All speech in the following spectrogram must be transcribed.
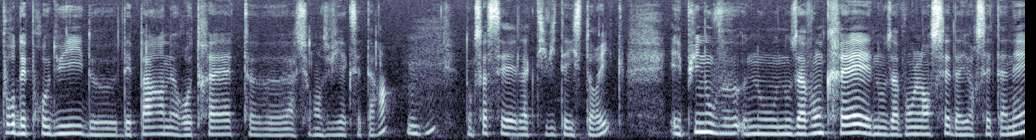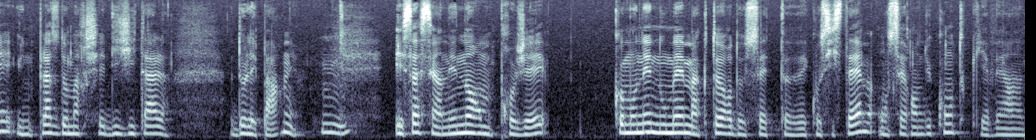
pour des produits d'épargne, retraite, euh, assurance vie, etc. Mhm. Donc ça, c'est l'activité historique. Et puis nous, nous, nous, avons créé, nous avons lancé d'ailleurs cette année, une place de marché digitale de l'épargne. Mhm. Et ça, c'est un énorme projet comme on est nous-mêmes acteurs de cet euh, écosystème, on s'est rendu compte qu'il y avait un,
